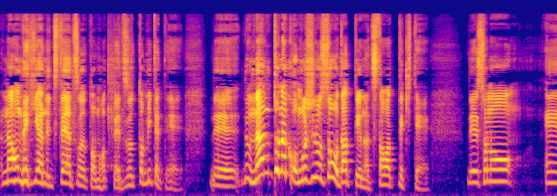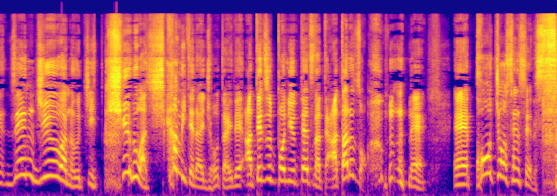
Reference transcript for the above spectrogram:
ナオメキアの言ってたやつと思ってずっと見てて、で、でもなんとなく面白そうだっていうのは伝わってきて、で、その、えー、全10話のうち9話しか見てない状態で当てずっぽに言ったやつだって当たるぞ。ねえー、校長先生です。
